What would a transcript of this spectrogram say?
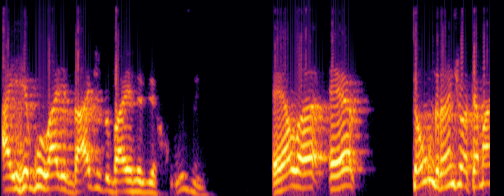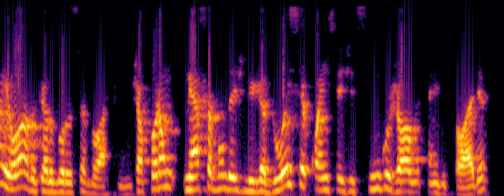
a irregularidade do Bayer Leverkusen, ela é tão grande ou até maior do que a do Borussia Dortmund. Já foram nessa Bundesliga duas sequências de cinco jogos sem vitória,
